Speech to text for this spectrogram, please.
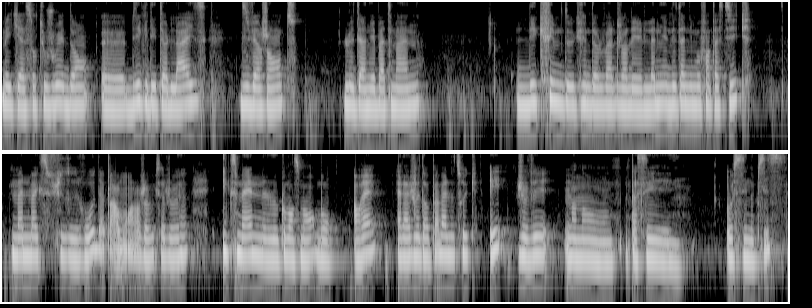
mais qui a surtout joué dans euh, Big Little Lies, Divergente, Le Dernier Batman, Les Crimes de Grindelwald, genre les, les animaux fantastiques, Mad Max Fury Road, apparemment, alors j'avoue que ça joue. X-Men, le commencement. Bon, en vrai, elle a joué dans pas mal de trucs. Et je vais maintenant passer au synopsis.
